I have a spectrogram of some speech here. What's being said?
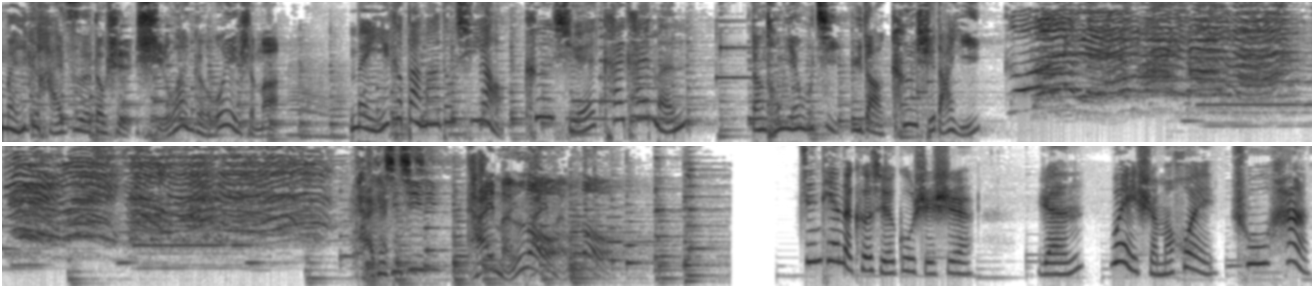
每一个孩子都是十万个为什么，每一个爸妈都需要科学开开门。当童言无忌遇到科学答疑，科学开开心心开门喽！今天的科学故事是：人为什么会出汗？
